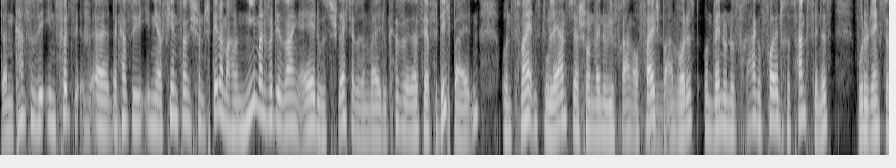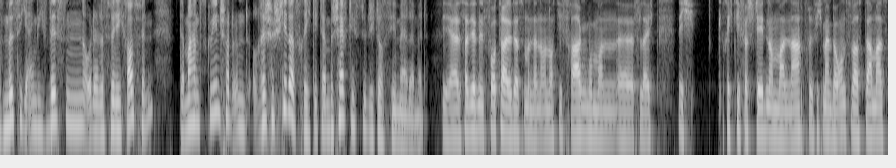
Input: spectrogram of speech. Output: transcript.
dann kannst du sie in 40, äh, dann kannst du ihn ja 24 Stunden später machen und niemand wird dir sagen, ey, du bist schlechter drin, weil du kannst das ja für dich behalten. Und zweitens, du lernst ja schon, wenn du die Fragen auch falsch mhm. beantwortest und wenn du eine Frage voll interessant findest, wo du denkst, das müsste ich eigentlich wissen oder das will ich rausfinden, dann mach einen Screenshot und recherchier das richtig, dann beschäftigst du dich doch viel mehr damit. Ja, das hat ja den Vorteil, dass man dann auch noch die Fragen, wo man äh, vielleicht nicht richtig versteht, nochmal nachprüft. Ich meine, bei uns war es damals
